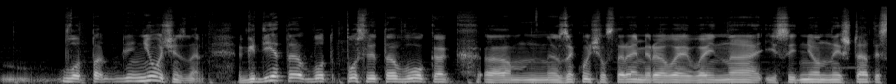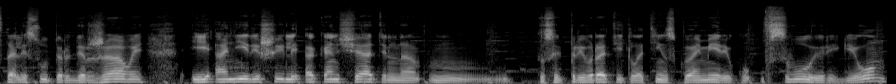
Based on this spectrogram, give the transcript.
вот, не очень знали. Где-то вот после того, как э, закончилась Вторая мировая война, и Соединенные Штаты стали супердержавой, и они решили окончательно так сказать, превратить Латинскую Америку в свой регион,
